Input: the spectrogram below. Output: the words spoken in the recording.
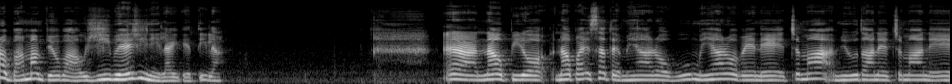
တော့ဘာမှမပြောပါဘူးရီပဲရီနေလိုက်တယ်တိလားအဲ့ဒါနောက်ပြီးတော့နောက်ပိုင်းအဆက်အသွယ်မရတော့ဘူးမရတော့ဘဲနဲ့ကျမအမျိုးသားနဲ့ကျမနဲ့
